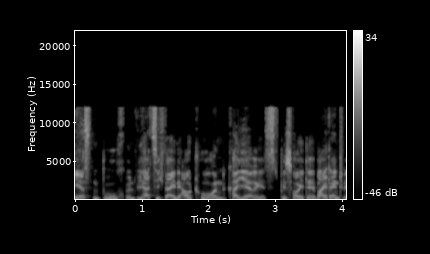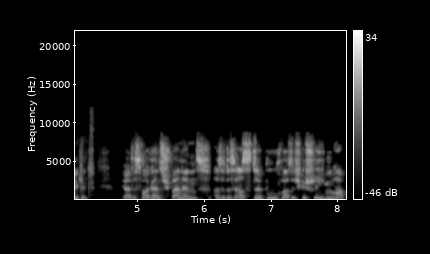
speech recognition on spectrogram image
ersten Buch und wie hat sich deine Autorenkarriere jetzt bis heute weiterentwickelt? Ja, das war ganz spannend. Also das erste Buch, was ich geschrieben habe,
